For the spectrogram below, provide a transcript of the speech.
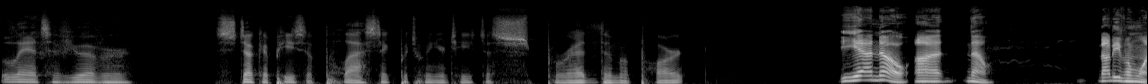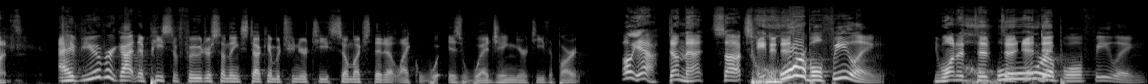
Lance, have you ever stuck a piece of plastic between your teeth to spread them apart? Yeah, no, uh, no, not even once. Have you ever gotten a piece of food or something stuck in between your teeth so much that it like w- is wedging your teeth apart? Oh yeah, done that. Sucks. Hated it. Horrible feeling. You wanted to, to end it. Horrible feeling.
